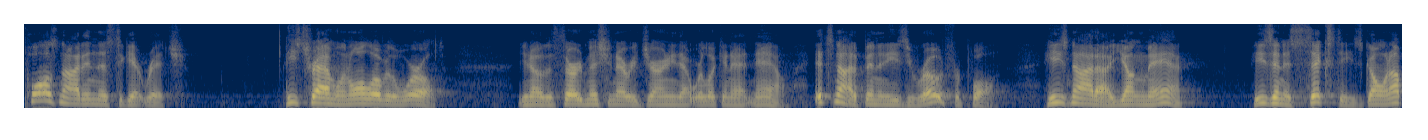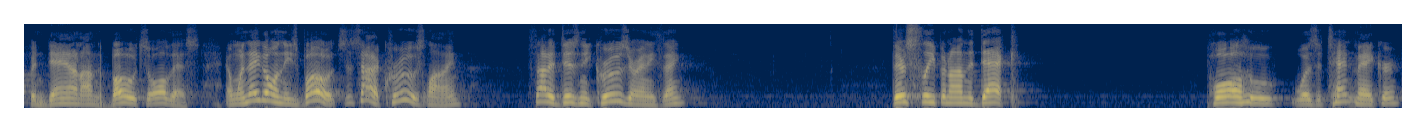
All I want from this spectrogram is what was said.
Paul's not in this to get rich. He's traveling all over the world. You know, the third missionary journey that we're looking at now. It's not been an easy road for Paul. He's not a young man. He's in his 60s, going up and down on the boats, all this. And when they go on these boats, it's not a cruise line, it's not a Disney cruise or anything. They're sleeping on the deck. Paul, who was a tent maker,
